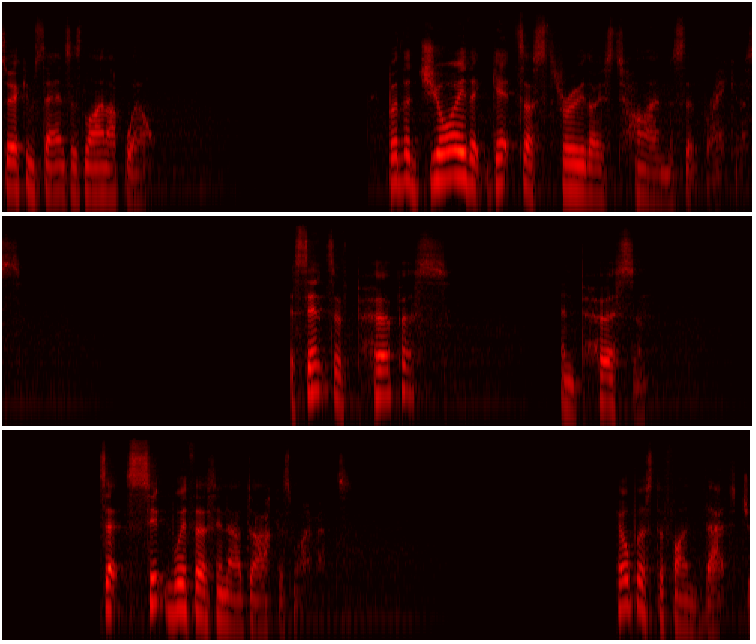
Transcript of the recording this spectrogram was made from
circumstances line up well, but the joy that gets us through those times that break us. A sense of purpose and person that sit with us in our darkest moments. Help us to find that joy,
